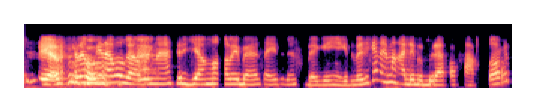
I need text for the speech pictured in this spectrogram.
Yeah, karena mungkin aku nggak pernah terjamah oleh bahasa itu dan sebagainya gitu. Berarti kan emang ada beberapa faktor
